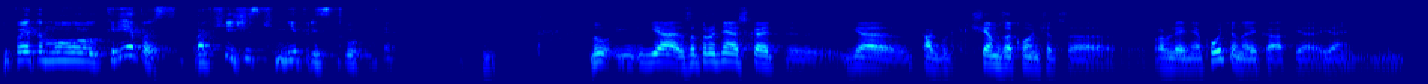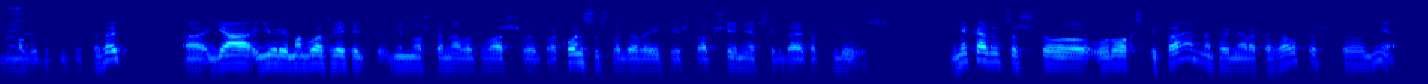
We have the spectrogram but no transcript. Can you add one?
И поэтому крепость практически неприступная. Ну, я затрудняюсь сказать, э, я как бы чем закончится правление Путина и как, я, я не могу тут ничего сказать. А, я, Юрий, могу ответить немножко на вот ваш, вы про консульство говорите, что общение всегда это плюс. Мне кажется, что урок с Китаем, например, оказался, что нет.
